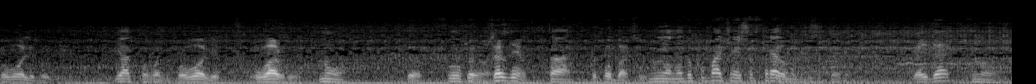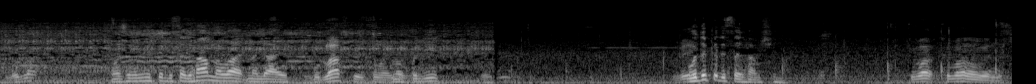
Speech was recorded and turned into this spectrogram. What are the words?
Поволі будь. Як поволі? Поволі. Уважно. Ну, Все. слухаю. Все зняв? Так. До побачення. Ні, не до побачення, що всередину Добре. буду заходити. Я йде? Ну, Будь ласка. Може мені 50 грам нала- наляють? Будь ласка, якщо Ну, ходіть. Ви- Буде 50 грам ще? Хіба, хіба вам винесу?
